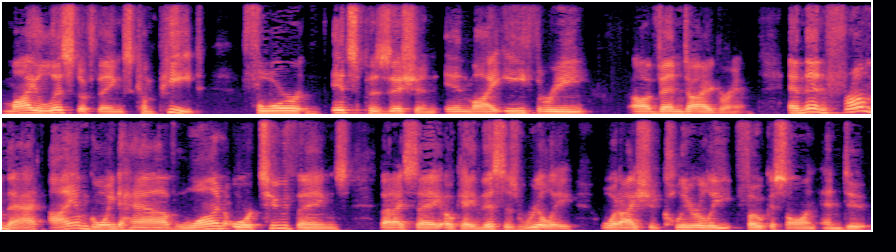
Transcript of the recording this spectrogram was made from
my list of things compete for its position in my E3 uh, Venn diagram. And then from that, I am going to have one or two things that I say, okay, this is really what I should clearly focus on and do.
